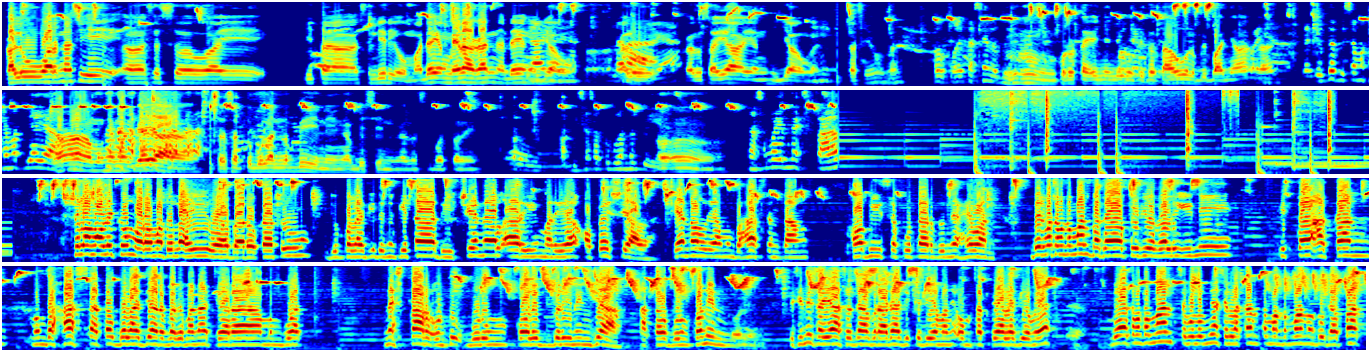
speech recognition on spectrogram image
Kalau warna sih eh, sesuai kita sendiri Om. Ada yang merah kan, ada yang Ya, ya, hijau. ya. Selera, Kalau ya. kalau saya yang hijau kan. Kualitasnya kan. Oh, kualitasnya lebih Hmm, proteinnya juga Protein kita lebih- tahu lebih banyak kan. banyak dan juga bisa menghemat biaya. Ah, menghemat biaya. Bisa satu bulan lebih nih ngabisin kalau sebotol ini. Oh, bisa satu bulan lebih. Heeh. Nah, selain next star, Assalamualaikum warahmatullahi wabarakatuh. Jumpa lagi dengan kita di channel Ari Maria Official, channel yang membahas tentang hobi seputar dunia hewan. Baiklah teman-teman, pada video kali ini kita akan membahas atau belajar bagaimana cara membuat nestar untuk burung kolibri ninja atau burung konin. Nih. Di sini saya sudah berada di kediamannya Om Satria lagi Om ya. Ya. Ya teman-teman, sebelumnya silakan teman-teman untuk dapat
